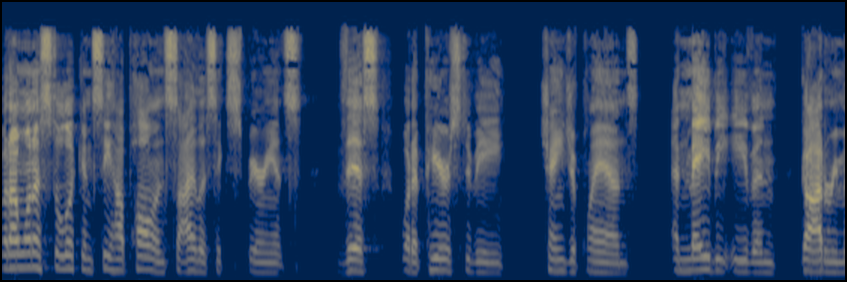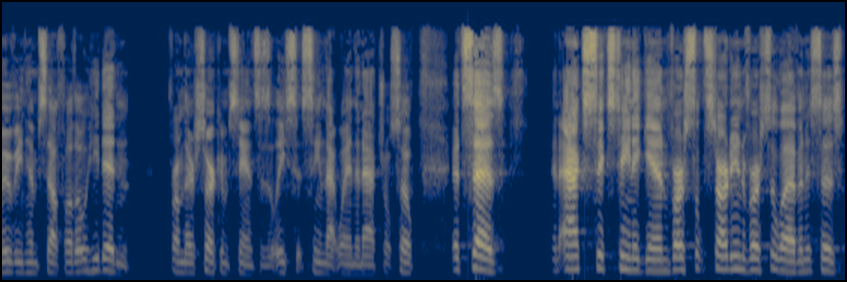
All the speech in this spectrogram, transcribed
But I want us to look and see how Paul and Silas experience this, what appears to be change of plans, and maybe even God removing himself, although he didn't from their circumstances. At least it seemed that way in the natural. So it says, in Acts 16 again, verse, starting in verse 11, it says,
